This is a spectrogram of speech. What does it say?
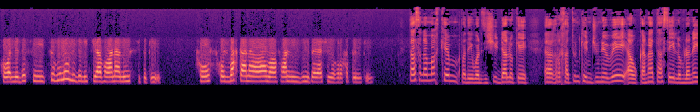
خو ولې د سی څه مونږ لیدلی چې افغانان اوسې پکې خوست خوشبختانه عام افغان نجونې پیدا شوې غره ختونکې. تاسو نه مخکې په دې ورزشي ډلو کې غره ختونکې نجونې وې او که نه تاسې لومړنۍ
